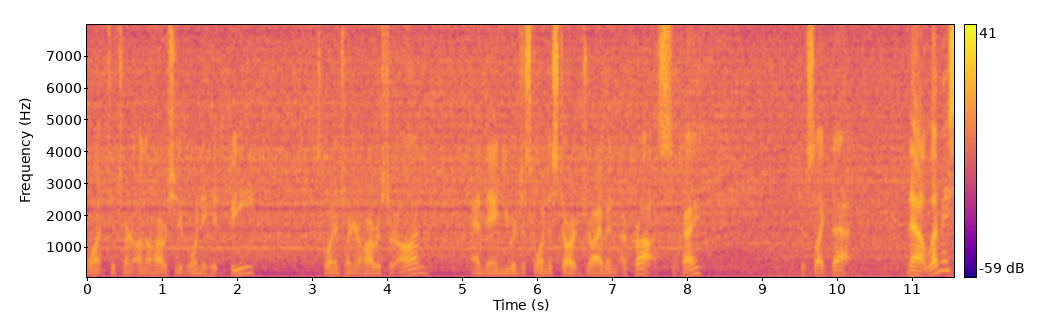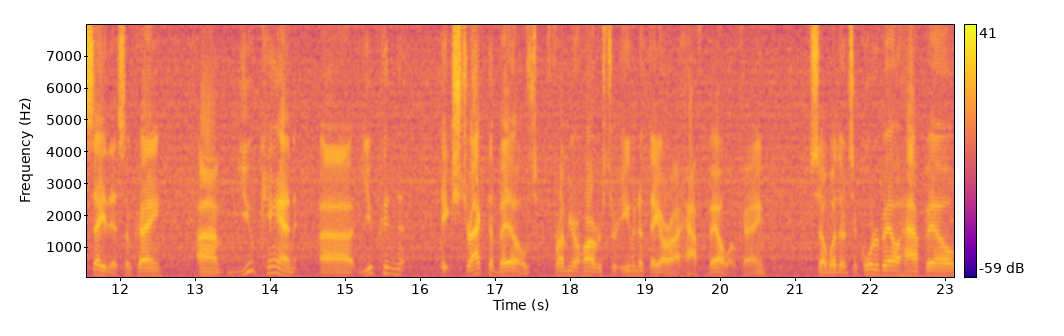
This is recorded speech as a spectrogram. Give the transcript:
want to turn on the harvester. You're going to hit B. It's going to turn your harvester on. And then you are just going to start driving across, okay? Just like that. Now, let me say this, okay? Um, you can uh, you can extract the bales from your harvester even if they are a half bale, okay? So whether it's a quarter bale, half bale,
